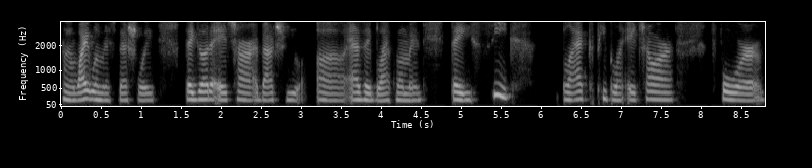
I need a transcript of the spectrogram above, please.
when white women especially, they go to HR about you uh, as a black woman. They seek black people in HR for,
